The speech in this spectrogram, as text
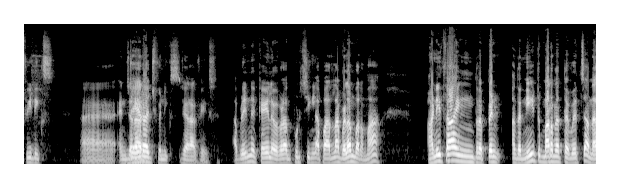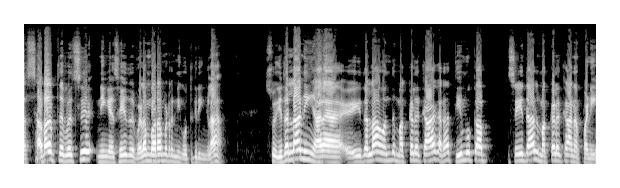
ஃபீலிக்ஸ் ஜெயராஜ் பினிக்ஸ் ஜெரால் ஃபீலிக்ஸ் அப்படின்னு கையில பிடிச்சிங்களா? அப்போ அதெல்லாம் விளம்பரமா? அனிதா என்ற பெண் அந்த நீட் மரணத்தை வச்சு அந்த சடலத்தை வச்சு நீங்க செய்த விளம்பரம்ன்ற நீங்க ஒத்துக்கிறீங்களா? ஸோ இதெல்லாம் நீங்க அஹ், இதெல்லாம் வந்து மக்களுக்காக அதாவது திமுக செய்தால் மக்களுக்கான பணி.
